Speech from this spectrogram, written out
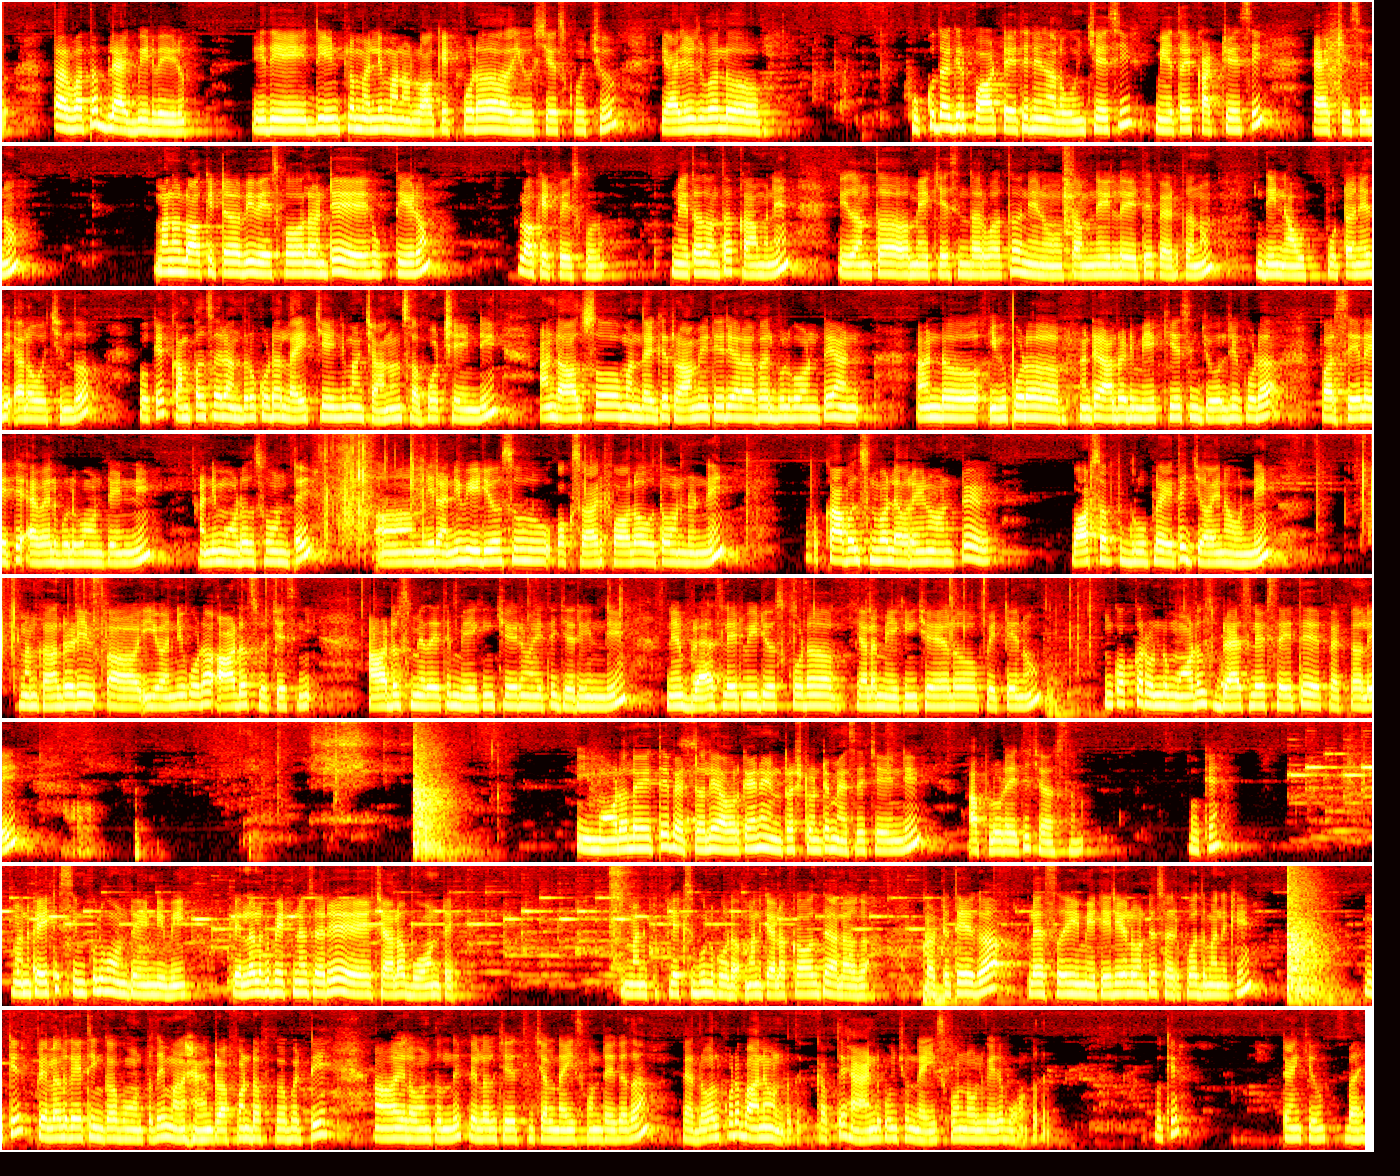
తర్వాత బ్లాక్ బీడ్ వేయడం. ఇది దీంట్లో మళ్ళీ మనం లాకెట్ కూడా యూస్ చేసుకోవచ్చు. యాజ్ యూజువల్ హుక్ దగ్గర పార్ట్ అయితే నేను అలా ఉంచేసి మిగతా కట్ చేసి యాడ్ చేసాను మనం లాకెట్ అవి వేసుకోవాలంటే హుక్ తీయడం లాకెట్ వేసుకోవడం. మిగతాదంతా కామనే. ఇదంతా మేక్ చేసిన తర్వాత నేను తమ్నేళ్ళు అయితే పెడతాను. దీని అవుట్పుట్ అనేది ఎలా వచ్చిందో. ఓకే కంపల్సరీ అందరూ కూడా లైక్ చేయండి మన ఛానల్ సపోర్ట్ చేయండి. అండ్ ఆల్సో మన దగ్గర రా మెటీరియల్ అవైలబుల్గా ఉంటే అండ్ అండ్ uh, ఇవి కూడా అంటే ఆల్రెడీ మేక్ చేసిన జ్యువెలరీ కూడా ఫర్ సేల్ అయితే అవైలబుల్గా ఉంటాయండి. అన్ని మోడల్స్ ఉంటాయి. Uh, మీరు అన్ని వీడియోస్ ఒకసారి ఫాలో అవుతూ ఉండండి. Uh, కావాల్సిన వాళ్ళు ఎవరైనా ఉంటే వాట్సాప్ గ్రూప్లో అయితే జాయిన్ అవ్వండి. మనకు ఆల్రెడీ ఇవన్నీ కూడా ఆర్డర్స్ వచ్చేసినాయి. ఆర్డర్స్ మీద అయితే మేకింగ్ చేయడం అయితే జరిగింది. నేను బ్రాస్లెట్ వీడియోస్ కూడా ఎలా మేకింగ్ చేయాలో పెట్టాను. ఇంకొక రెండు మోడల్స్ బ్రాస్లెట్స్ అయితే పెట్టాలి. ఈ మోడల్ అయితే పెట్టాలి. ఎవరికైనా ఇంట్రెస్ట్ ఉంటే మెసేజ్ చేయండి. అప్లోడ్ అయితే చేస్తాను. ఓకే? మనకైతే సింపుల్గా ఉంటాయండి ఇవి. పిల్లలకి పెట్టినా సరే చాలా బాగుంటాయి. మనకి ఫ్లెక్సిబుల్ కూడా. మనకి ఎలా కావాలితే అలాగా. కట్టుతేగా ప్లస్ ఈ మెటీరియల్ ఉంటే సరిపోదు మనకి. ఓకే? పిల్లలకైతే ఇంకా బాగుంటుంది. మన హ్యాండ్ రఫ్ అండ్ రఫ్ కాబట్టి ఇలా ఉంటుంది. పిల్లల చేతులు చాలా నైస్గా ఉంటాయి కదా. పెద్దవాళ్ళు కూడా బాగానే ఉంటుంది. కాకపోతే హ్యాండ్ కొంచెం నైస్గా ఉన్న వాళ్ళకి అయితే బాగుంటుంది. ఓకే? Thank you. బాయ్.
